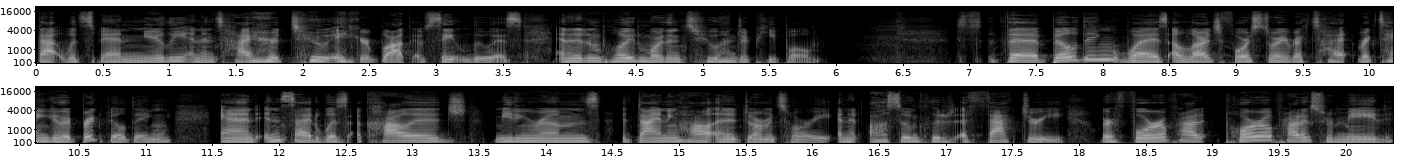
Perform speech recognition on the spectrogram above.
that would span nearly an entire two acre block of St. Louis, and it employed more than 200 people. The building was a large four story recti- rectangular brick building, and inside was a college, meeting rooms, a dining hall, and a dormitory. And it also included a factory where Poro, Poro products were made,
